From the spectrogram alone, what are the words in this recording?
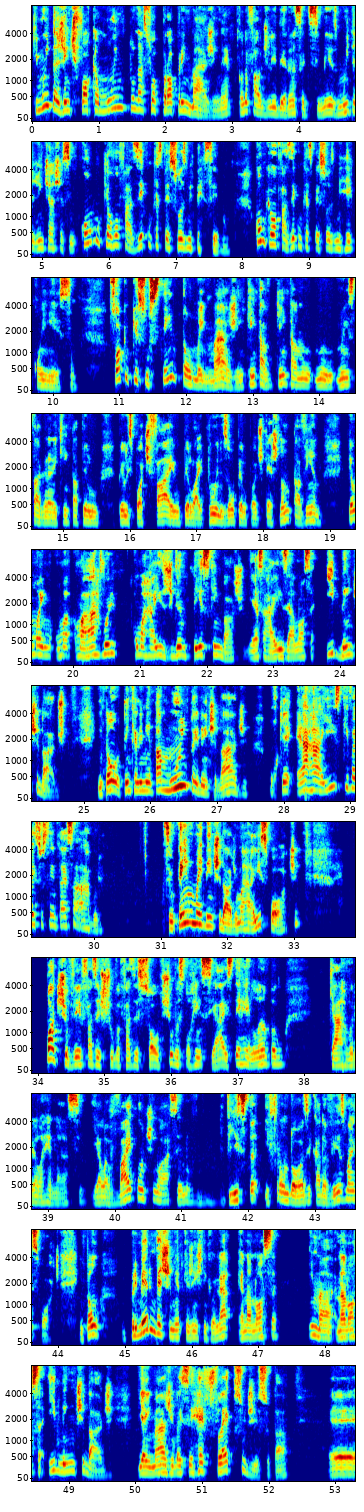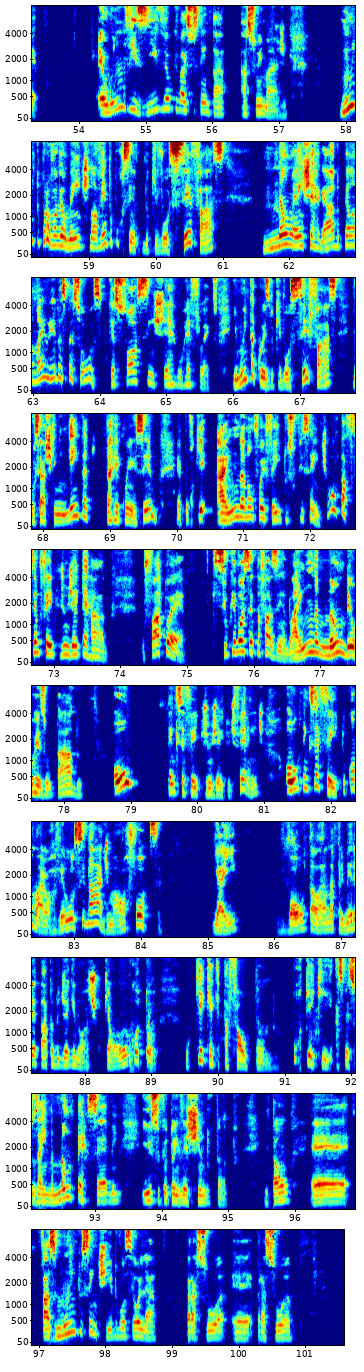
que muita gente foca muito na sua própria imagem, né? Quando eu falo de liderança de si mesmo, muita gente acha assim: como que eu vou fazer com que as pessoas me percebam? Como que eu vou fazer com que as pessoas me reconheçam? Só que o que sustenta uma imagem, quem tá, quem tá no, no, no Instagram e quem tá pelo, pelo Spotify, ou pelo iTunes, ou pelo podcast, não tá vendo, tem uma, uma, uma árvore com uma raiz gigantesca embaixo. E essa raiz é a nossa identidade. Então eu tenho que alimentar muito a identidade, porque é a raiz que vai sustentar essa árvore. Se eu tenho uma identidade, uma raiz forte, pode chover, fazer chuva, fazer sol, chuvas torrenciais, ter relâmpago, que a árvore ela renasce e ela vai continuar sendo vista e frondosa e cada vez mais forte. Então, o primeiro investimento que a gente tem que olhar é na nossa na nossa identidade. E a imagem vai ser reflexo disso, tá? É, é o invisível que vai sustentar a sua imagem. Muito provavelmente, 90% do que você faz não é enxergado pela maioria das pessoas, porque só se enxerga o reflexo. E muita coisa do que você faz, você acha que ninguém está tá reconhecendo, é porque ainda não foi feito o suficiente, ou está sendo feito de um jeito errado. O fato é que se o que você está fazendo ainda não deu resultado, ou tem que ser feito de um jeito diferente, ou tem que ser feito com maior velocidade, maior força. E aí, volta lá na primeira etapa do diagnóstico, que é o oncotô. O que, que é que está faltando? Por que, que as pessoas ainda não percebem isso que eu estou investindo tanto? Então, é, faz muito sentido você olhar para a sua, é, sua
